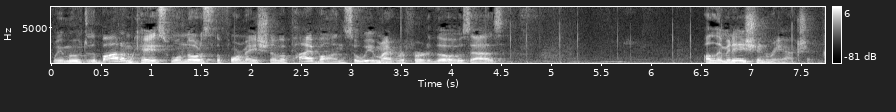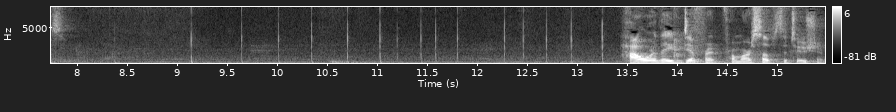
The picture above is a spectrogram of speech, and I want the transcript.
We move to the bottom case, we'll notice the formation of a pi bond, so we might refer to those as elimination reactions. How are they different from our substitution?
